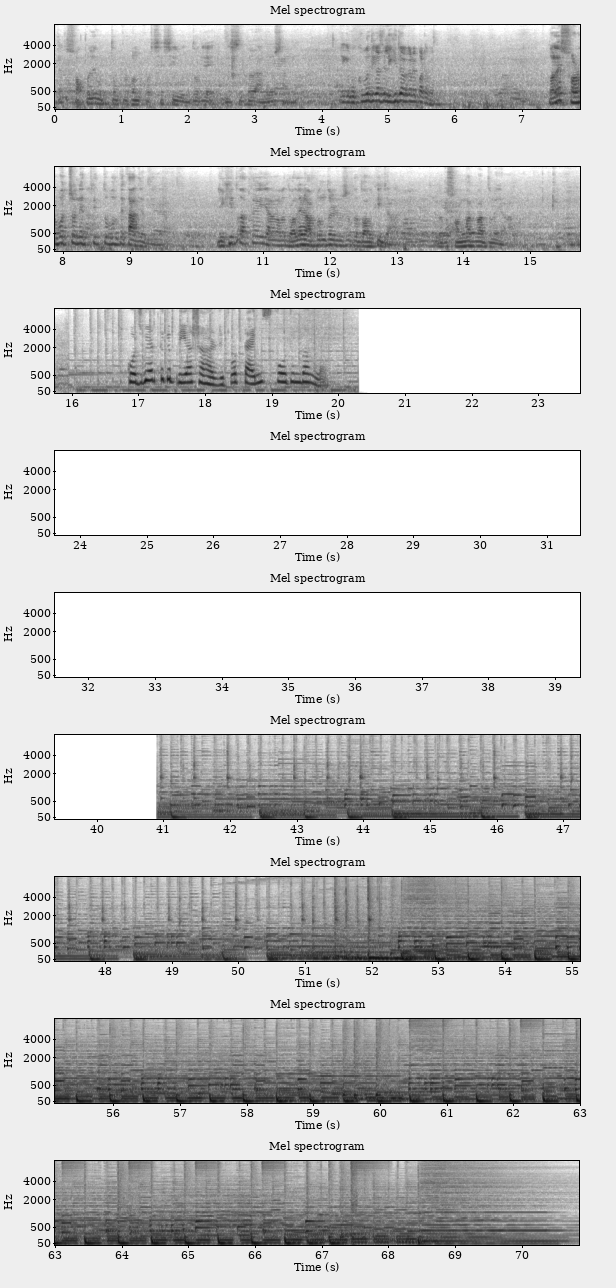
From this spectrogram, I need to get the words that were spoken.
এটা সকলে উদ্যোগ গ্রহণ করছে সেই উদ্যোগে নিশ্চিতভাবে আমিও সামিল। নাকি মুখ্যমন্ত্রীর কাছে লিখিত আকারে পাঠাবেন? দলের সর্বোচ্চ নেতৃত্ব বলতে কাজে বোঝায় লিখিত আকারেই জানাবে দলের আভ্যন্তরীণ বিষয় তো দলকেই জানাবে সংবাদ মাধ্যমে জানাবে। কোচবিহার থেকে প্রিয়া সাহার রিপোর্ট টাইমস ফোরটিন বাংলা।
